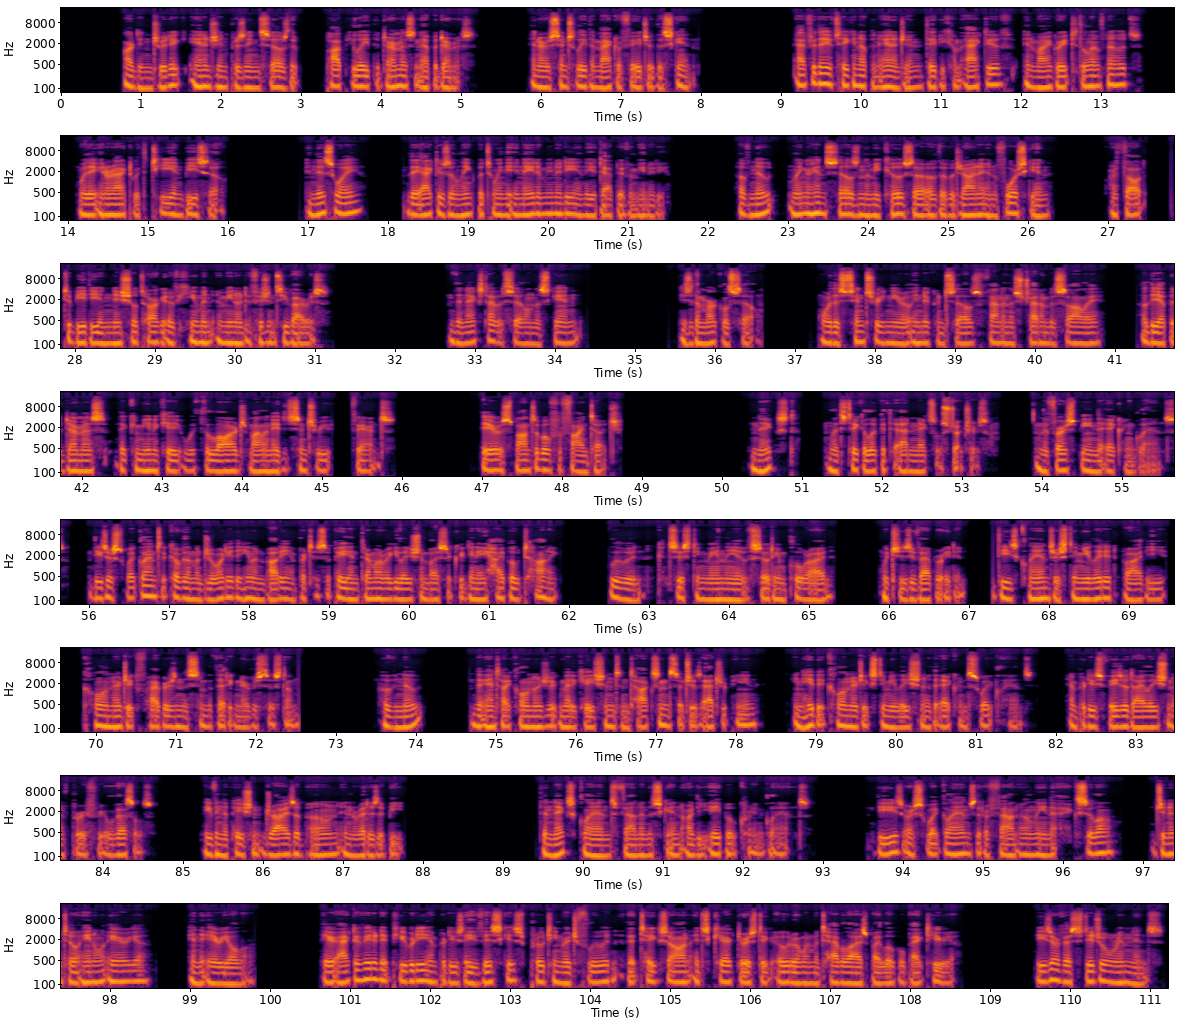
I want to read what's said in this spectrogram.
are dendritic antigen presenting cells that populate the dermis and epidermis and are essentially the macrophage of the skin. After they have taken up an antigen, they become active and migrate to the lymph nodes where they interact with T and B cells. In this way, they act as a link between the innate immunity and the adaptive immunity. Of note, Langerhans cells in the mucosa of the vagina and foreskin are thought to be the initial target of human immunodeficiency virus. The next type of cell in the skin is the Merkel cell, or the sensory neuroendocrine cells found in the stratum basale of the epidermis that communicate with the large myelinated sensory afferents. They are responsible for fine touch. Next, let's take a look at the adnexal structures. The first being the eccrine glands. These are sweat glands that cover the majority of the human body and participate in thermoregulation by secreting a hypotonic fluid consisting mainly of sodium chloride, which is evaporated. These glands are stimulated by the cholinergic fibers in the sympathetic nervous system. Of note, the anticholinergic medications and toxins such as atropine inhibit cholinergic stimulation of the eccrine sweat glands and produce vasodilation of peripheral vessels, leaving the patient dry as a bone and red as a beet. The next glands found in the skin are the apocrine glands. These are sweat glands that are found only in the axilla, genitoanal area, and the areola. They are activated at puberty and produce a viscous, protein rich fluid that takes on its characteristic odor when metabolized by local bacteria. These are vestigial remnants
